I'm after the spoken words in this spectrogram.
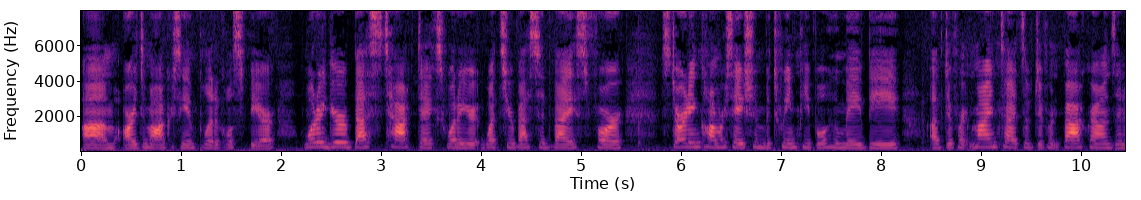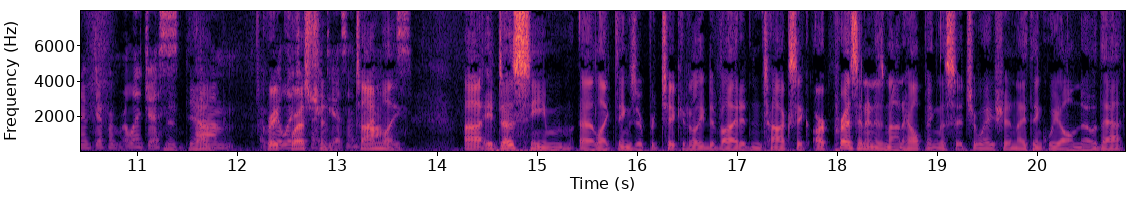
um, our democracy and political sphere. What are your best tactics? What are your what's your best advice for starting conversation between people who may be of different mindsets, of different backgrounds, and of different religious yeah. um, Great religious question. Timely. thoughts? Uh, it does seem uh, like things are particularly divided and toxic. Our president is not helping the situation. I think we all know that.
